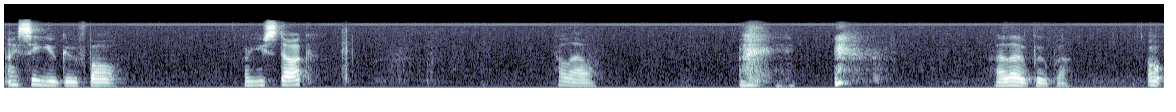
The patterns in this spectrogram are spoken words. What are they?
I see you, goofball. Are you stuck? Hello. Hello, Poopah. Oh,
